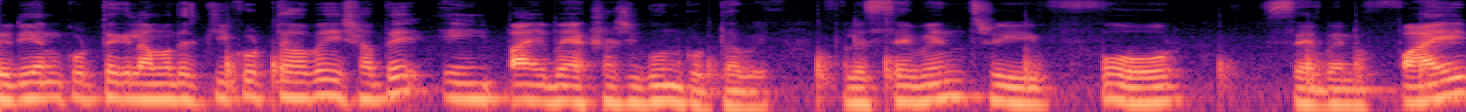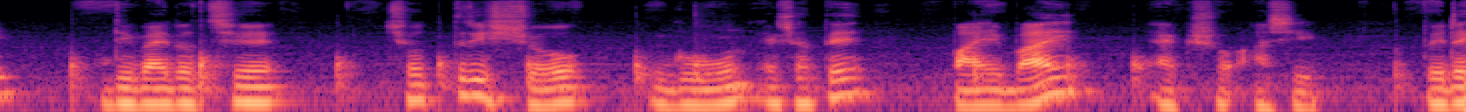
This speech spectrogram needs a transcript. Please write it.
রেডিয়ান করতে গেলে আমাদের কি করতে হবে? এর সাথে এই পাই বাই একশো আশি গুণ করতে হবে। তাহলে seven three four seven five divide হচ্ছে ছত্রিশশো গুণ এর সাথে পাই বাই একশো আশি। তো এটা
